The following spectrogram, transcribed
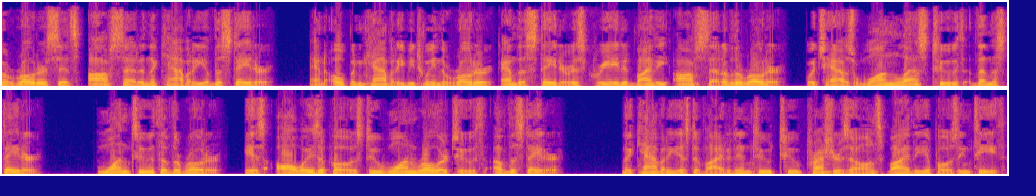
The rotor sits offset in the cavity of the stator. An open cavity between the rotor and the stator is created by the offset of the rotor, which has one less tooth than the stator. One tooth of the rotor is always opposed to one roller tooth of the stator. The cavity is divided into two pressure zones by the opposing teeth.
